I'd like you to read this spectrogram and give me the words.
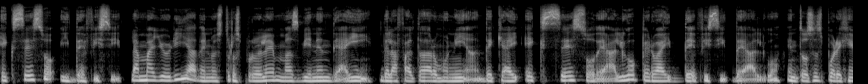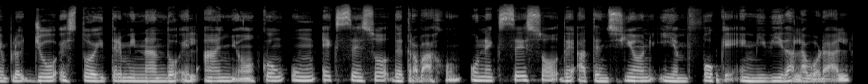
exceso y déficit. La mayoría de nuestros problemas vienen de ahí, de la falta de armonía, de que hay exceso de algo, pero hay déficit de algo. Entonces, por ejemplo, yo estoy terminando el año con un exceso de trabajo, un exceso de atención y enfoque en mi vida laboral,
